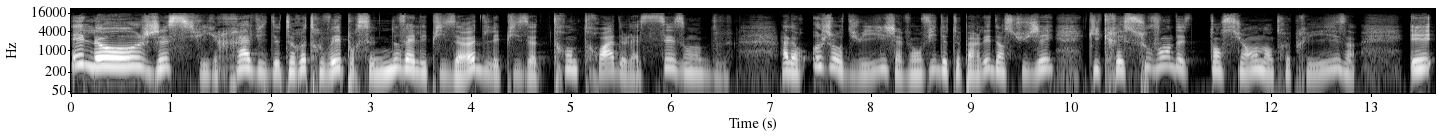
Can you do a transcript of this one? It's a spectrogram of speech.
Hello, je suis ravie de te retrouver pour ce nouvel épisode, l'épisode 33 de la saison 2. Alors aujourd'hui, j'avais envie de te parler d'un sujet qui crée souvent des tensions en entreprise et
